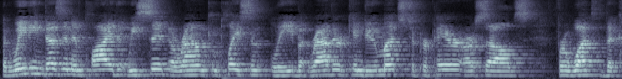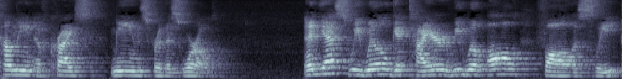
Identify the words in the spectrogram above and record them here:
But waiting doesn't imply that we sit around complacently, but rather can do much to prepare ourselves for what the coming of Christ means for this world. And yes, we will get tired. We will all fall asleep,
